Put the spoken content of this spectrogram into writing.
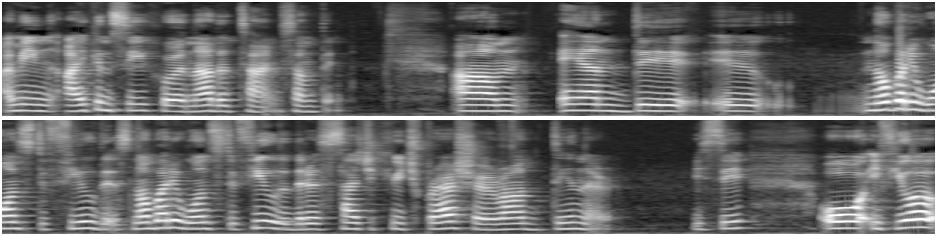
I mean i can see her another time something. Um, and the, uh, nobody wants to feel this. Nobody wants to feel that there is such a huge pressure around dinner you see? Or if you're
